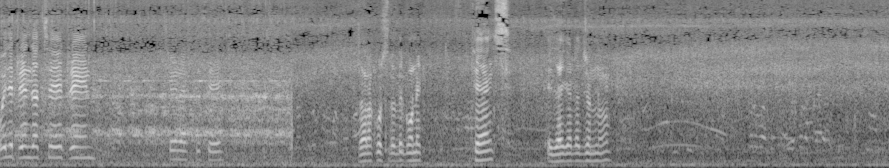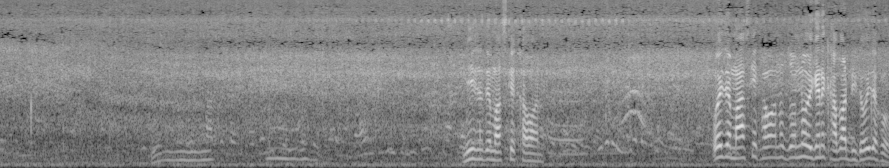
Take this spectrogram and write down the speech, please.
ওই যে ট্রেন যাচ্ছে, ট্রেন। ট্রেন আসতেছে। যারা করছে তাদেরকে অনেক থ্যাংকস এই জায়গাটার জন্য। নিজ হাতে মাছকে খাওয়ান। ওই যে মাছকে খাওয়ানোর জন্য ওইখানে খাবার দিত, ওই দেখো।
